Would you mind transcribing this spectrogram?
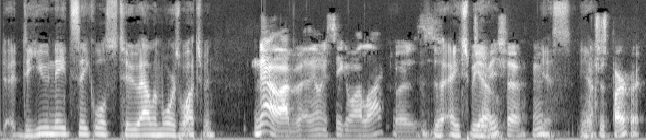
d- do you need sequels to Alan Moore's Watchmen? No, I, the only sequel I liked was The HBO. TV show. yeah, Yes. Yeah. which was perfect.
